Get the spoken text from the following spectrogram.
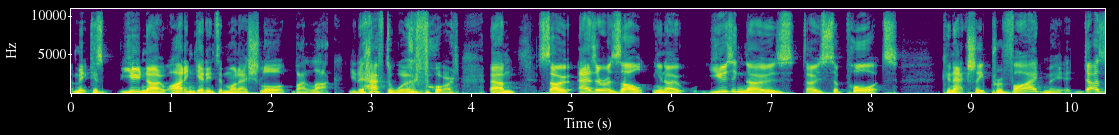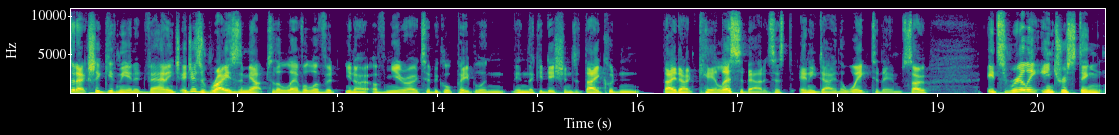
I mean, because you know, I didn't get into Monash Law by luck. You have to work for it. Um, so as a result, you know, using those those supports can actually provide me. It doesn't actually give me an advantage. It just raises me up to the level of you know, of neurotypical people in in the conditions that they couldn't, they don't care less about. It's just any day of the week to them. So it's really interesting.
